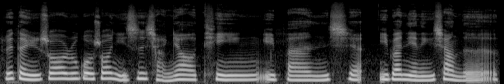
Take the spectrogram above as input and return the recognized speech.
所以等于说，如果说你是想要听一般像一般年龄向的。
